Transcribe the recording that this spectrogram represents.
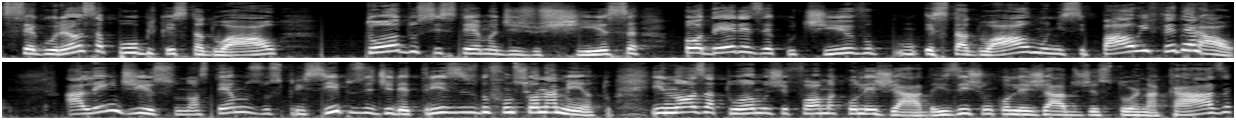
segurança pública estadual, todo o sistema de justiça, poder executivo estadual, municipal e federal. Além disso, nós temos os princípios e diretrizes do funcionamento e nós atuamos de forma colegiada. Existe um colegiado gestor na casa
